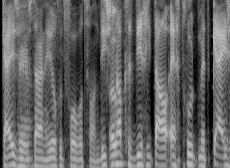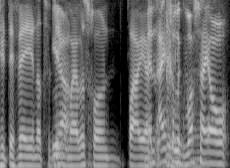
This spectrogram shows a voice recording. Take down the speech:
Keizer Ja. is daar een heel goed voorbeeld van. Die Ook- snapte digitaal echt goed met Keizer TV en dat soort Ja. dingen. Maar hij was gewoon een paar jaar... En eigenlijk was hij al,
